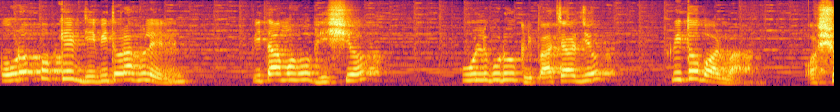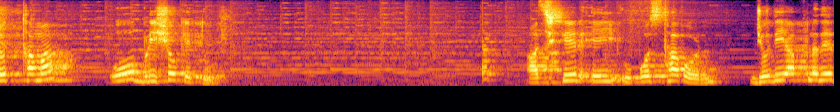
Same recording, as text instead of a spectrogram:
কৌরবপক্ষের জীবিতরা হলেন পিতামহ ভীষ্ম, কুলগুরু কৃপাচার্য, কৃতবর্মা, অশ্বত্থামা ও বৃষকেতু। আজকের এই উপস্থাপন যদি আপনাদের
